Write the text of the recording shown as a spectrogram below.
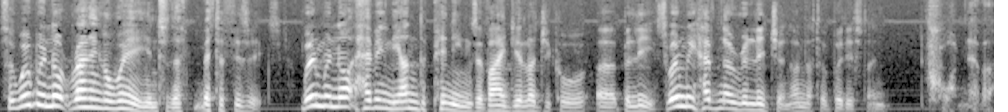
So when we're not running away into the metaphysics, when we're not having the underpinnings of ideological uh, beliefs, when we have no religion, I'm not a Buddhist, I'm oh, never,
